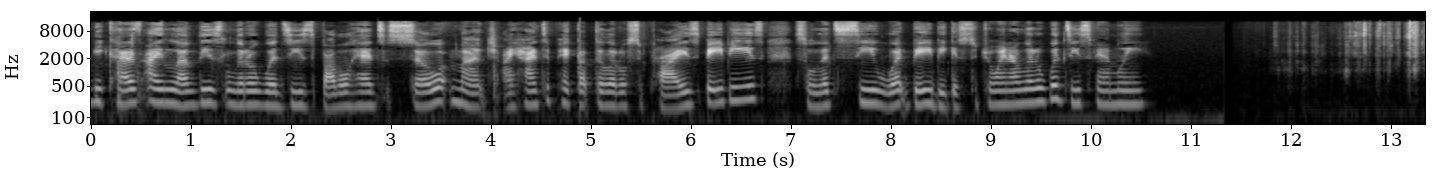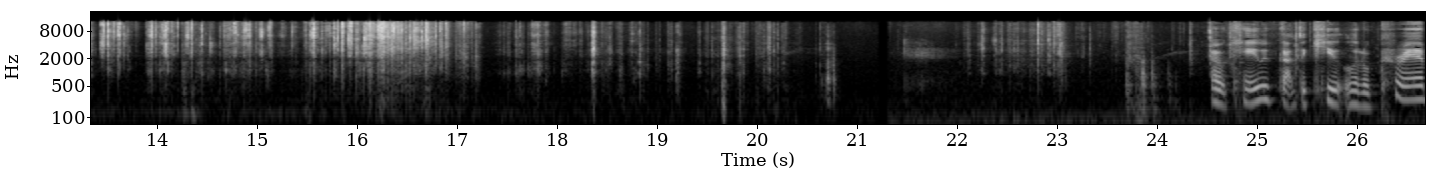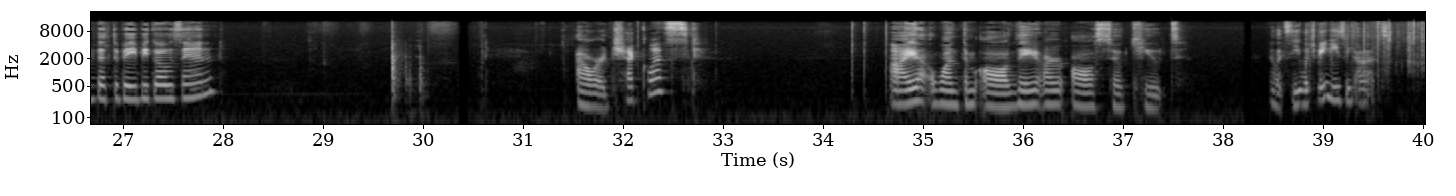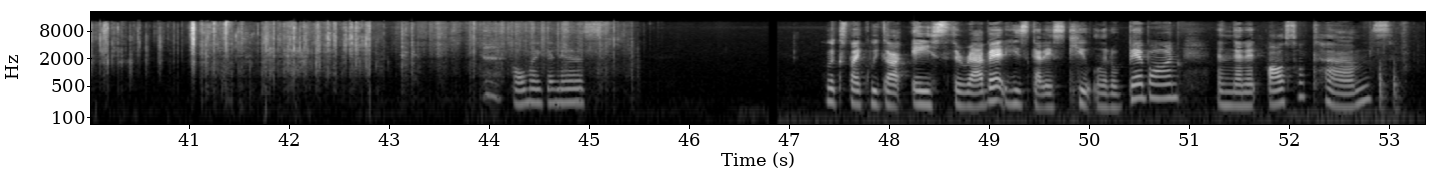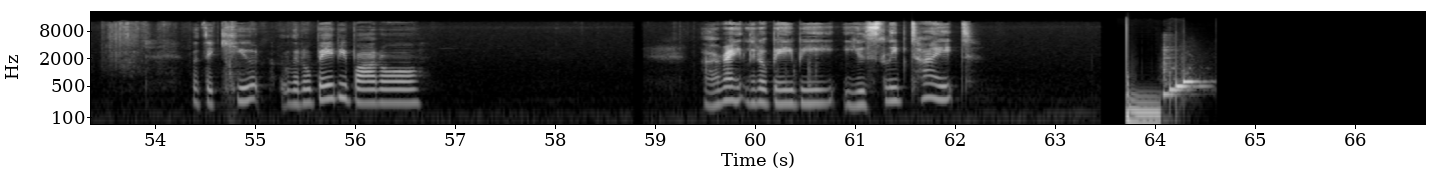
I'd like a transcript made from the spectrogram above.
Because I love these little Woodzeez bobbleheads so much, I had to pick up the little surprise babies. So let's see what baby gets to join our little Woodzeez family. Okay, we've got the cute little crib that the baby goes in. Our checklist. I want them all. They are all so cute. And let's see which babies we got. Oh my goodness. Looks like we got Ace the rabbit. He's got his cute little bib on. And then it also comes with a cute little baby bottle. All right, little baby, you sleep tight.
